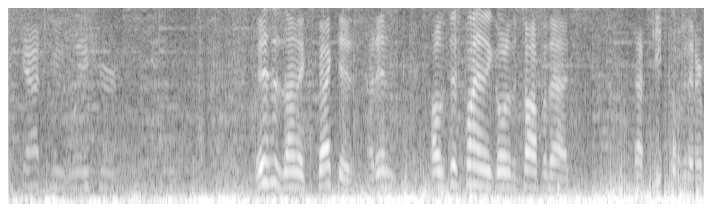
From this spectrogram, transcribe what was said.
Saskatchewan Glacier. This is unexpected. I didn't, I was just planning to go to the top of that, that peak over there.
